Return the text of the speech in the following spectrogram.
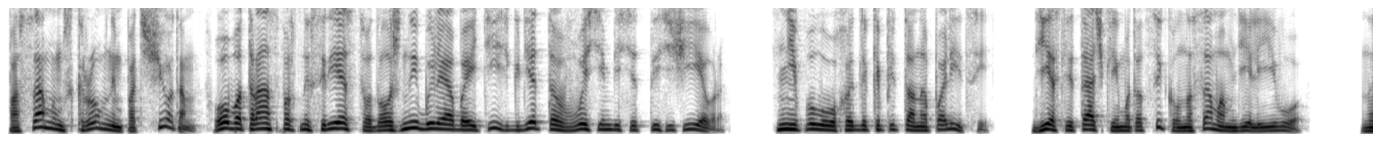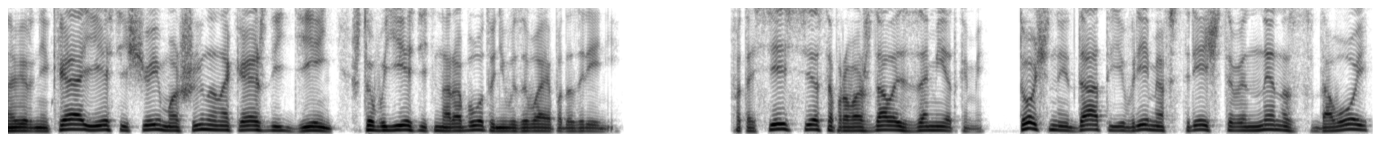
По самым скромным подсчетам, оба транспортных средства должны были обойтись где-то в 80 тысяч евро. Неплохо для капитана полиции, если тачка и мотоцикл на самом деле его. Наверняка есть еще и машина на каждый день, чтобы ездить на работу, не вызывая подозрений. Фотосессия сопровождалась заметками. Точные даты и время встреч Тавеннена с вдовой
